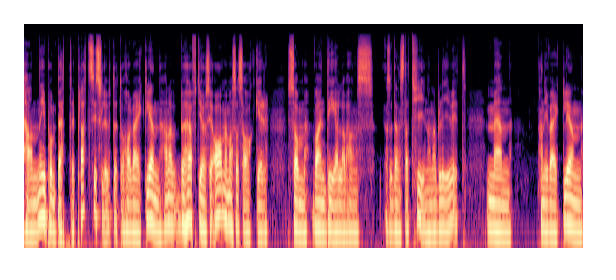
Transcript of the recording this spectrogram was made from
Han är ju på en bättre plats i slutet och har verkligen, han har behövt göra sig av med massa saker som var en del av hans, alltså den statyn han har blivit. Men han är verkligen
